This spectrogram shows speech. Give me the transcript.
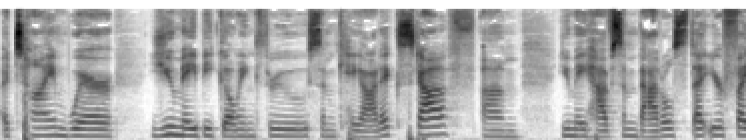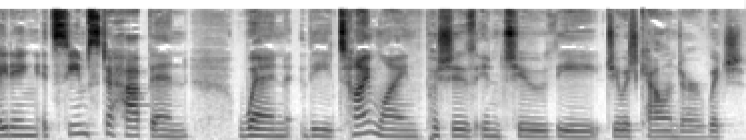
a time where you may be going through some chaotic stuff. Um, you may have some battles that you're fighting. It seems to happen when the timeline pushes into the Jewish calendar, which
